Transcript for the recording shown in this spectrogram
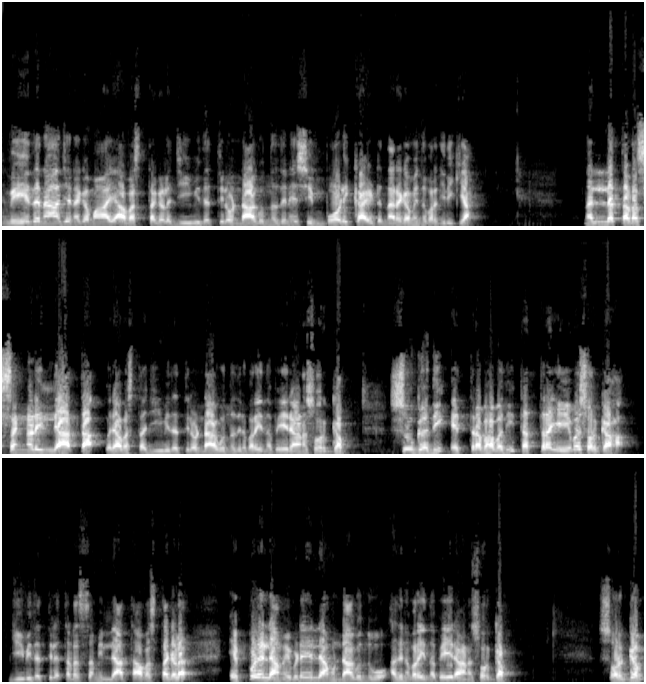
വേദനാജനകമായ അവസ്ഥകൾ ജീവിതത്തിൽ ഉണ്ടാകുന്നതിനെ സിംബോളിക്കായിട്ട് നരകം എന്ന് പറഞ്ഞിരിക്കുക. നല്ല തടസ്സങ്ങളില്ലാത്ത ഒരവസ്ഥ ജീവിതത്തിൽ ഉണ്ടാകുന്നതിന് പറയുന്ന പേരാണ് സ്വർഗം. സുഗതി എത്ര ഭവതി തത്ര ഏവ സ്വർഗ. ജീവിതത്തിൽ തടസ്സമില്ലാത്ത അവസ്ഥകൾ എപ്പോഴെല്ലാം എവിടെയെല്ലാം ഉണ്ടാകുന്നുവോ അതിന് പറയുന്ന പേരാണ് സ്വർഗം. സ്വർഗം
